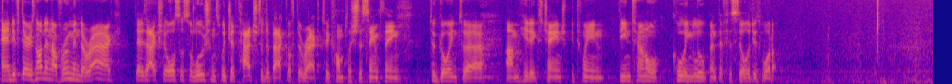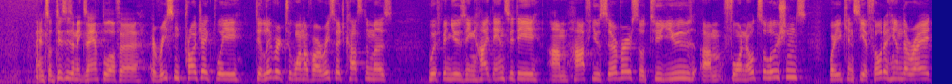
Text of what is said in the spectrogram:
And if there is not enough room in the rack, there's actually also solutions which attach to the back of the rack to accomplish the same thing, to go into a um, heat exchange between the internal cooling loop and the facility's water. And so this is an example of a, a recent project we delivered to one of our research customers We've been using high density um, half U servers, so 2U um, four node solutions, where you can see a photo here on the right.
